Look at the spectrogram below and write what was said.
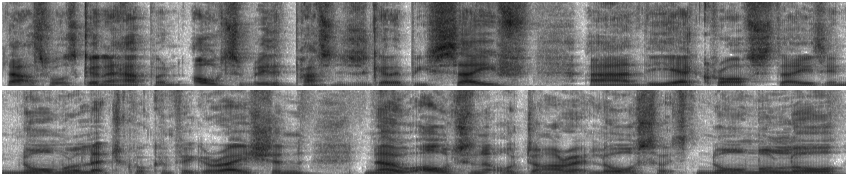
that's what's going to happen. Ultimately, the passengers are going to be safe and the aircraft stays in normal electrical configuration. No alternate or direct law, so it's normal law,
